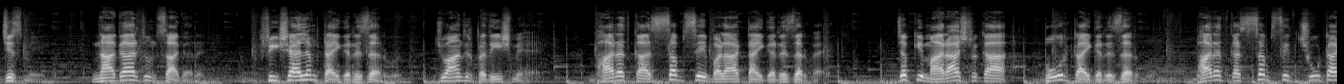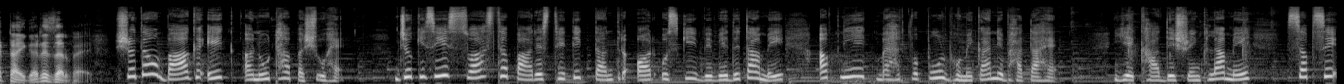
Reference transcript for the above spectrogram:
जिसमें नागार्जुन सागर, श्रीशैलम टाइगर रिज़र्व, जो आंध्र प्रदेश में है, भारत का सबसे बड़ा टाइगर रिज़र्व है, जबकि महाराष्ट्र का बोर टाइगर रिज़र्व, भारत का सबसे छोटा टाइगर रिज़र्व है। श्रोताओं, बाघ एक अनूठा पशु है, जो किसी स्वस्थ पारिस्थितिक तंत्र और उसकी विविधता में अपनी एक महत्वपूर्ण भूमिका निभाता है। ये खाद्य श्रृंखला में सबसे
